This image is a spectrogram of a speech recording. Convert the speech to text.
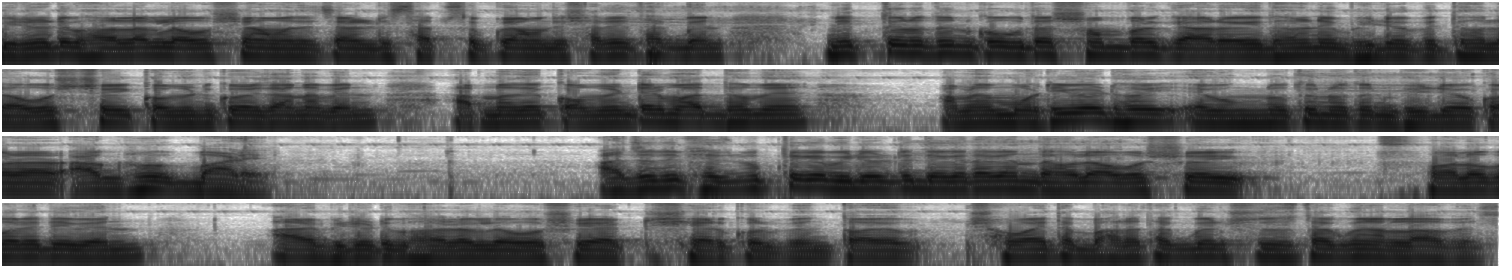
ভিডিওটি ভালো লাগলে অবশ্যই আমাদের চ্যানেলটি সাবস্ক্রাইব করে আমাদের সাথে থাকবেন। নিত্য নতুন কবুতর সম্পর্কে আরও এই ধরনের ভিডিও পেতে হলে অবশ্যই কমেন্ট করে জানাবেন। আপনাদের কমেন্টের মাধ্যমে আমরা মোটিভেট হই এবং নতুন নতুন ভিডিও করার আগ্রহ বাড়ে। আর যদি ফেসবুক থেকে ভিডিওটি দেখে থাকেন, তাহলে অবশ্যই ফলো করে দেবেন। আর ভিডিওটি ভালো লাগলে অবশ্যই একটা শেয়ার করবেন। তবে সবাই তো ভালো থাকবেন, সুস্থ থাকবেন, আল্লাহ হাফেজ।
